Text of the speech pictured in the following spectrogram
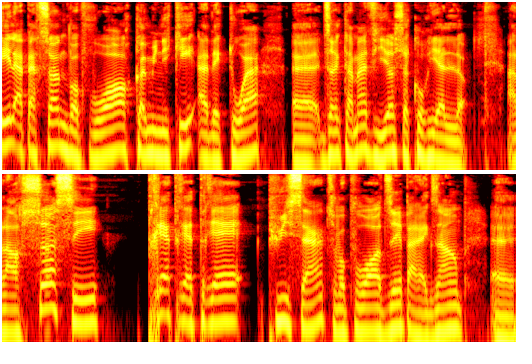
et la personne va pouvoir communiquer avec toi euh, directement via ce courriel-là. Alors ça c'est très très très puissant. Tu vas pouvoir dire par exemple euh,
